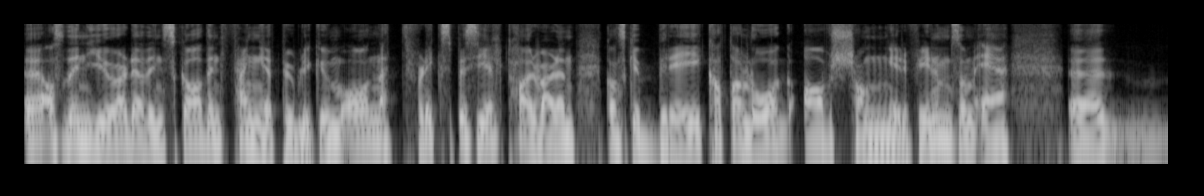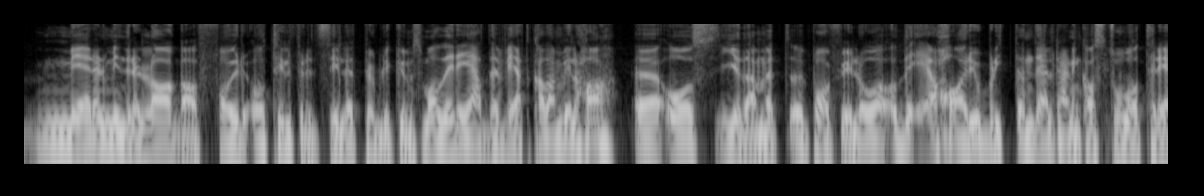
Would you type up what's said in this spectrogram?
Uh, altså, den gjør det den skal, den fenger et publikum. Og Netflix spesielt har vel en ganske bred katalog katalog av sjangerfilm som er uh, mer eller mindre laga for å tilfredsstille et publikum som allerede vet hva de vil ha, uh, og gi dem et påfyll. Og, det har jo blitt en del terningkast to og tre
